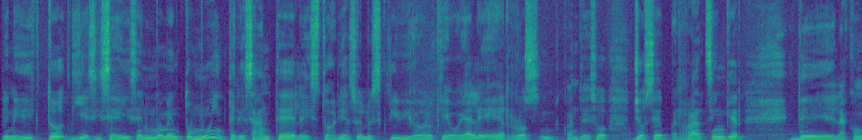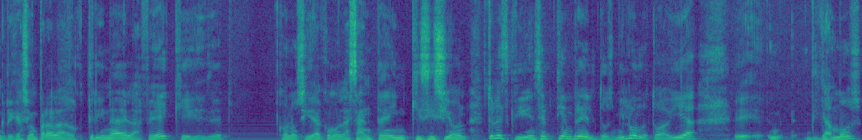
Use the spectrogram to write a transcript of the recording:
Benedicto XVI, en un momento muy interesante de la historia, se lo escribió lo que voy a leer cuando eso Joseph Ratzinger de la Congregación para la Doctrina de la Fe, que conocida como la Santa Inquisición. Esto lo escribí en septiembre del 2001. Todavía, eh, digamos,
